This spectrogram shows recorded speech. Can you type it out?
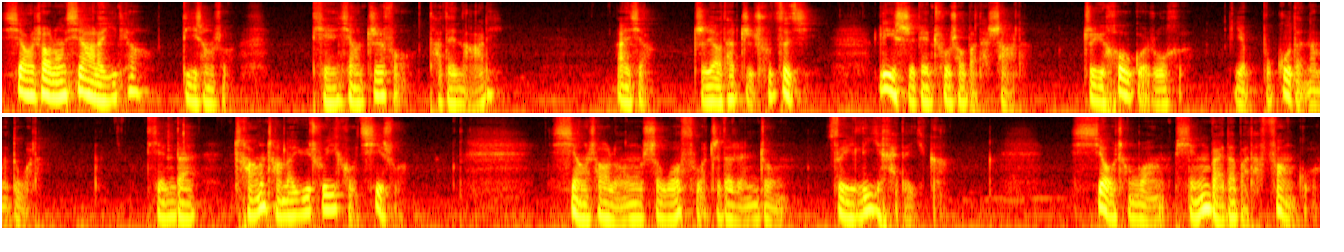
项少龙吓了一跳，低声说：“田相知否？他在哪里？”暗想：只要他指出自己，立时便出手把他杀了。至于后果如何，也不顾得那么多了。田丹长长的吁出一口气，说。项少龙是我所知的人中最厉害的一个。孝成王平白的把他放过，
